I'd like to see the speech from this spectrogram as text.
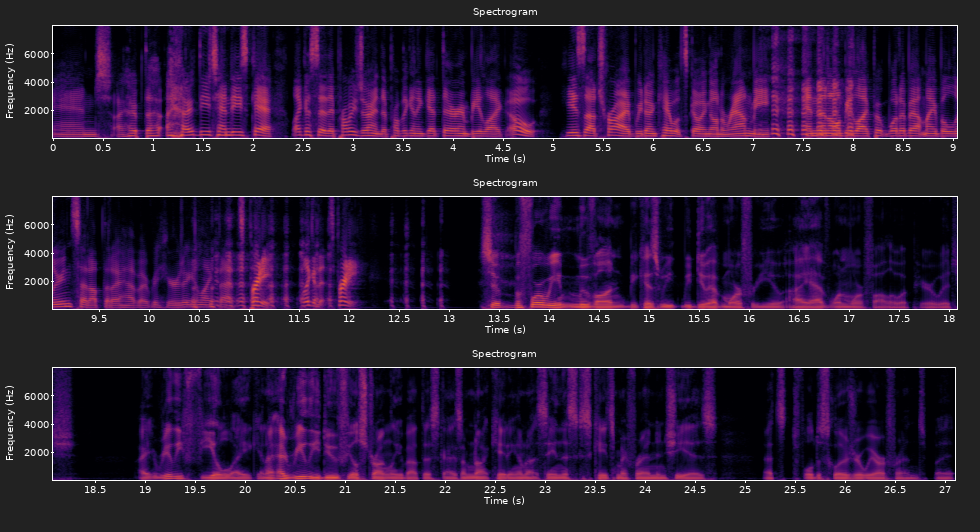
And I hope the I hope the attendees care. Like I said, they probably don't. They're probably going to get there and be like, "Oh, here's our tribe. We don't care what's going on around me." And then I'll be like, "But what about my balloon setup that I have over here? Don't you like that? It's pretty. Look at it. It's pretty." So before we move on, because we, we do have more for you, I have one more follow up here, which I really feel like, and I, I really do feel strongly about this, guys. I'm not kidding. I'm not saying this because Kate's my friend, and she is. That's full disclosure. We are friends. But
